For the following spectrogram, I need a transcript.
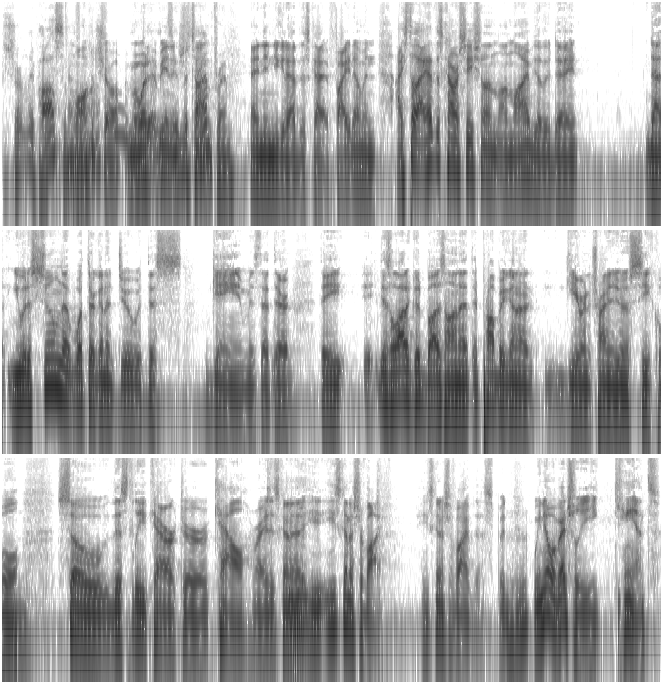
certainly possible. Maul could show up. I mean, what, it'd be an in the interesting time frame. and then you could have this guy fight him. And I still I had this conversation on, on live the other day that you would assume that what they're going to do with this game is that they're they there's a lot of good buzz on it. They're probably going to gear into trying to do a sequel. So this lead character Cal, right, is going to Mhm. he, he's going to survive. He's going to survive this, but we know eventually he can't.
